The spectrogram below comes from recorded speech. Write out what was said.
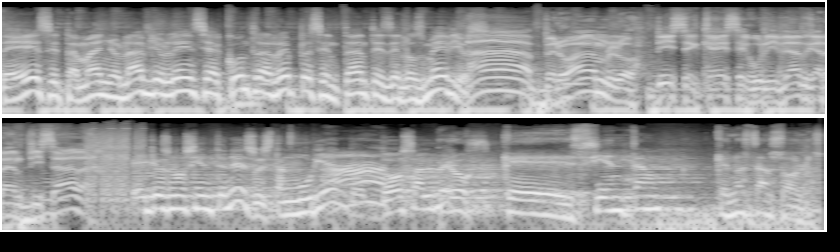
de ese tamaño la violencia contra representantes de los medios. Ah, pero AMLO dice que hay seguridad garantizada. Ellos no sienten eso, están muriendo. Ah, dos al mes. Pero que sientan que no están solos.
